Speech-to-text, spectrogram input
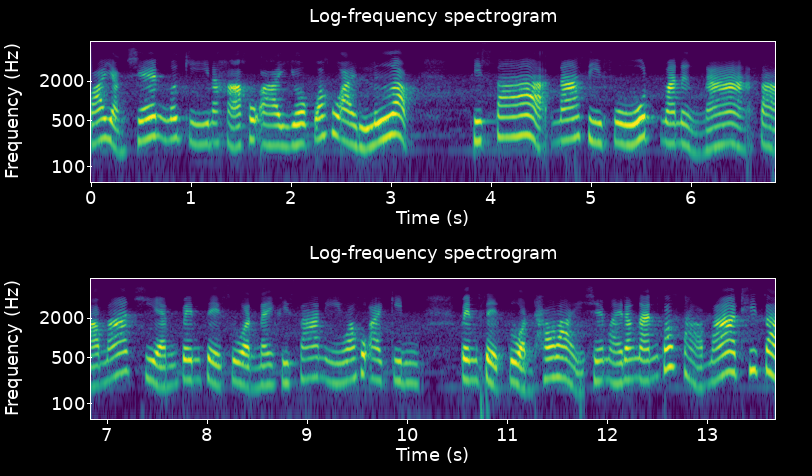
ว่าอย่างเช่นเมื่อกี้นะคะครูอายยกว่าครูอายเลือกพิซซ่าหน้าซีฟู้ดมาหนึ่งหน้า สามารถเขียนเป็นเศษส่วนในพิซซ่านี้ว่าครูอายกินเป็นเศษส่วนเท่าไหร่ใช่ไหมดังนั้นก็สามารถที่จะ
